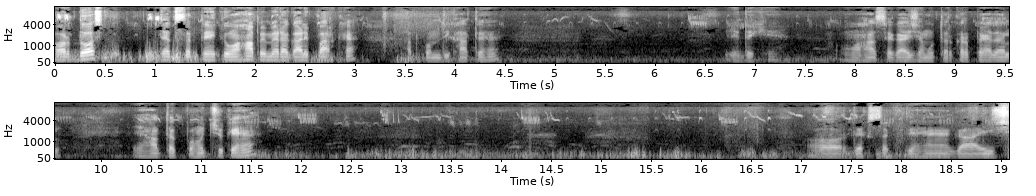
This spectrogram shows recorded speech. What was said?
और दोस्त, देख सकते हैं कि वहाँ पे मेरा गाड़ी पार्क है। आपको हम दिखाते हैं। ये देखिए, वहाँ से गाइज़ हम उतरकर पैदल यहाँ तक पहुँच चुके हैं। और देख सकते हैं गाइज़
